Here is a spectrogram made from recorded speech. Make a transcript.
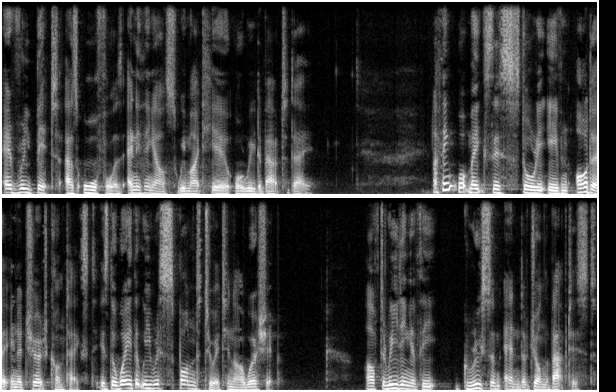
every bit as awful as anything else we might hear or read about today. I think what makes this story even odder in a church context is the way that we respond to it in our worship. After reading of the gruesome end of John the Baptist,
